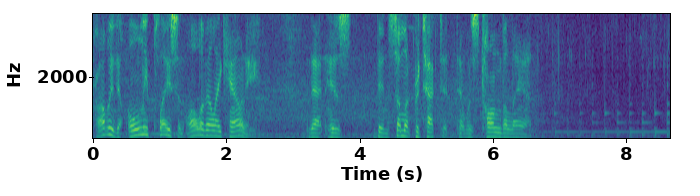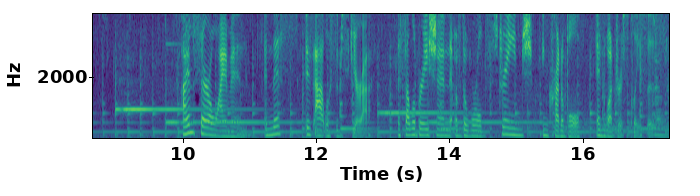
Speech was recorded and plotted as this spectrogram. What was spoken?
probably the only place in all of LA County that has been somewhat protected, that was Tongva land. I'm Sarah Wyman, and this is Atlas Obscura, a celebration of the world's strange, incredible, and wondrous places.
